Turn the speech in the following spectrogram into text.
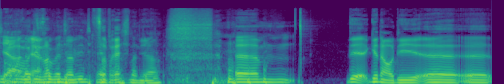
Ja, aber die ja. Kompatibilität zerbrechen, ja. ähm, die, genau, die, äh, äh,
